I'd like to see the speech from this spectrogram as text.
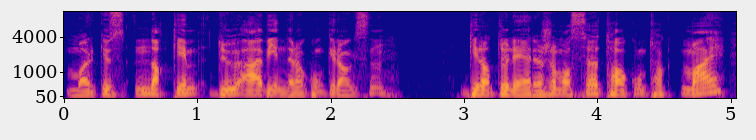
Markus Nakkim, du er vinner av konkurransen. Gratulerer så masse. Ta kontakt med meg.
